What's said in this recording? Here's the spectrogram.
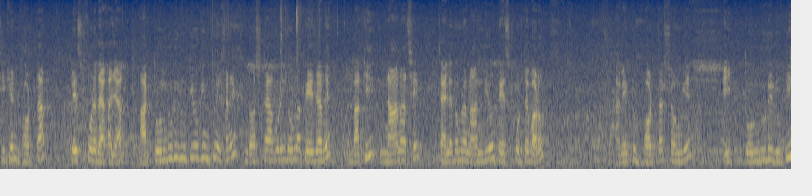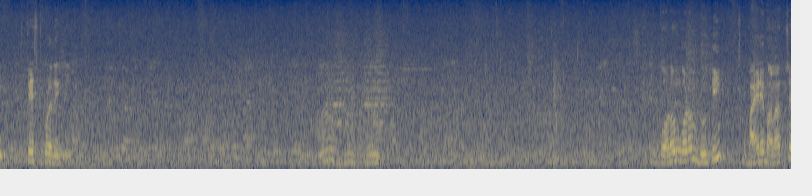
চিকেন ভর্তা টেস্ট করে দেখা যাক। আর তন্দুরি রুটিও কিন্তু এখানে দশ টাকা করেই তোমরা পেয়ে যাবে। বাকি নান আছে। চাইলে তোমরা নান দিয়েও টেস্ট করতে পারো। আমি একটু ভর্তার সঙ্গে এই তন্দুরি রুটি টেস্ট করে দেখি। গরম গরম রুটি বাইরে বানাচ্ছে,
